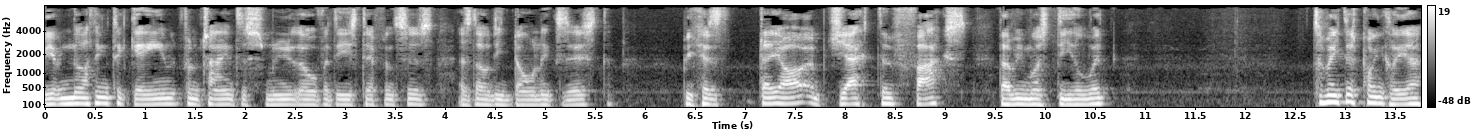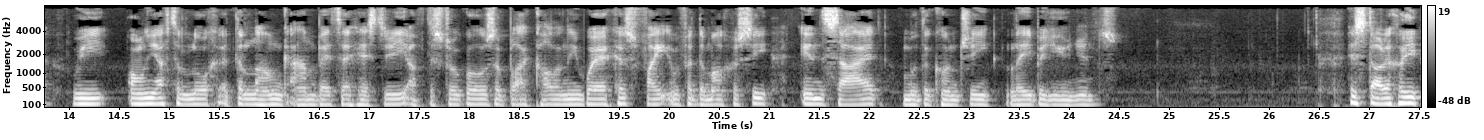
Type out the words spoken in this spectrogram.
We have nothing to gain from trying to smooth over these differences as though they don't exist, because they are objective facts that we must deal with. To make this point clear, we only have to look at the long and bitter history of the struggles of black colony workers fighting for democracy inside mother country labour unions. Historically,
